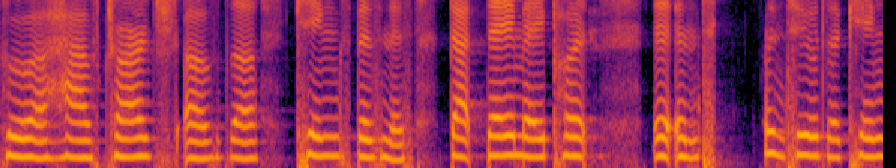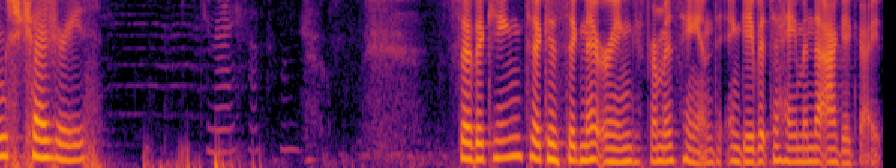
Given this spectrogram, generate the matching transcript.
who have charge of the king's business, that they may put it into the king's treasuries. So the king took his signet ring from his hand and gave it to Haman the Agagite,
